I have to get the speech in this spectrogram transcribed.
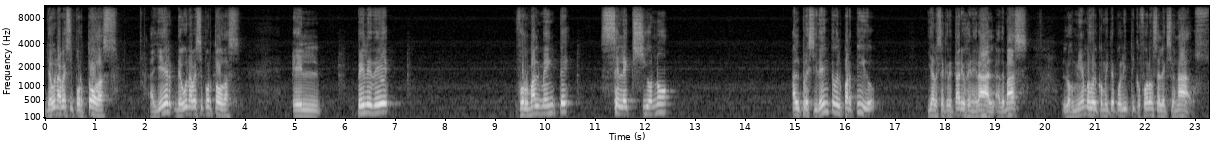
de una vez y por todas, ayer de una vez y por todas, el PLD formalmente seleccionó al presidente del partido y al secretario general. Además, los miembros del comité político fueron seleccionados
